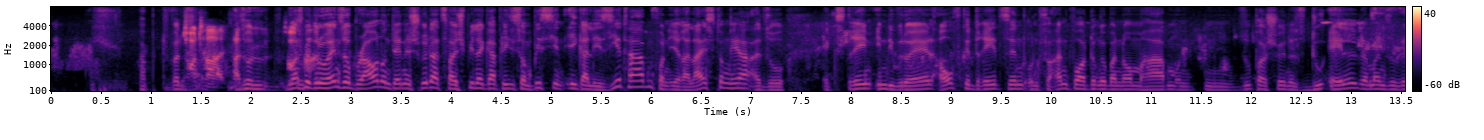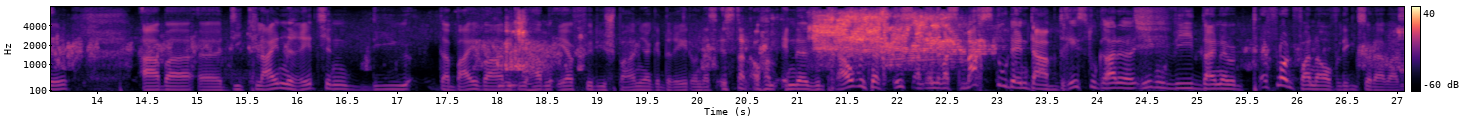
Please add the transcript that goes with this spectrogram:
ich hab, was, Total. Also du hast mit Lorenzo Brown und Dennis Schröder zwei Spieler gehabt, die sich so ein bisschen egalisiert haben von ihrer Leistung her, also extrem individuell aufgedreht sind und Verantwortung übernommen haben und ein super schönes Duell, wenn man so will. Aber äh, die kleinen Rädchen, die dabei waren, die haben eher für die Spanier gedreht. Und das ist dann auch am Ende, so traurig das ist, am Ende, was machst du denn da? Drehst du gerade irgendwie deine Teflonpfanne auf links oder was?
